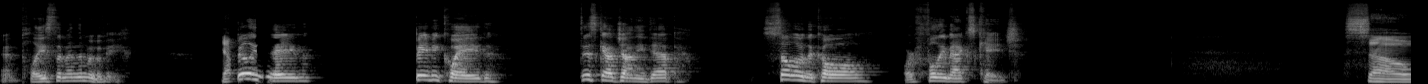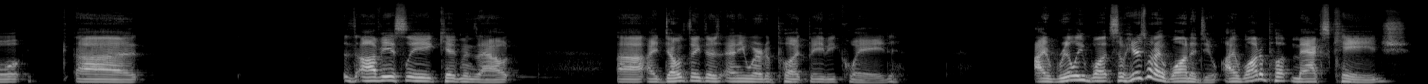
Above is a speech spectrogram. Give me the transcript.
and place them in the movie. Yep. Billy Zane, Baby Quaid, Discount Johnny Depp, Solo Nicole, or Fully Max Cage? So, uh, obviously, Kidman's out. Uh, I don't think there's anywhere to put Baby Quaid. I really want. So here's what I want to do. I want to put Max Cage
